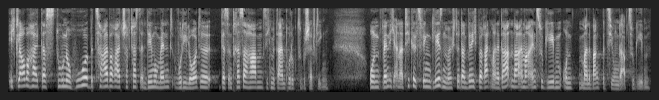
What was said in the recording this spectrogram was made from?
Ich glaube halt, dass du eine hohe Bezahlbereitschaft hast in dem Moment, wo die Leute das Interesse haben, sich mit deinem Produkt zu beschäftigen. Und wenn ich einen Artikel zwingend lesen möchte, dann bin ich bereit, meine Daten da einmal einzugeben und meine Bankbeziehungen da abzugeben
